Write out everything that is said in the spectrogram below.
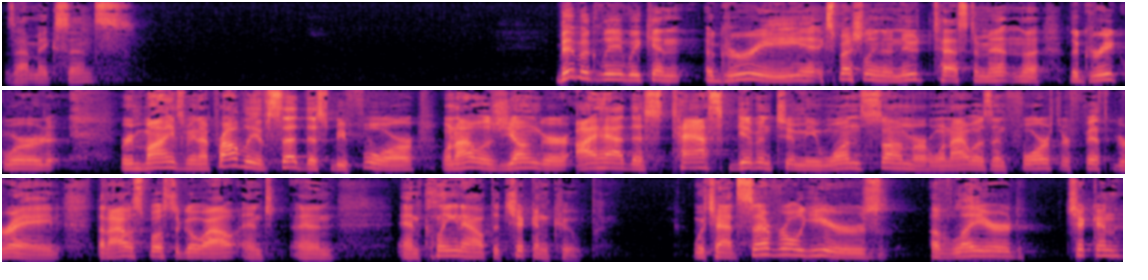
Does that make sense? Biblically, we can agree, especially in the New Testament, and the, the Greek word reminds me, and I probably have said this before, when I was younger, I had this task given to me one summer when I was in fourth or fifth grade that I was supposed to go out and, and, and clean out the chicken coop, which had several years of layered chicken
